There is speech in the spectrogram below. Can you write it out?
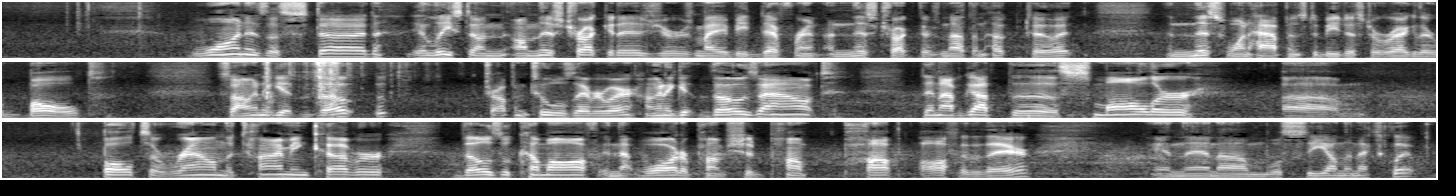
One is a stud, at least on, on this truck it is. Yours may be different. On this truck, there's nothing hooked to it. And this one happens to be just a regular bolt. So I'm gonna get those, oops, dropping tools everywhere. I'm gonna get those out. Then I've got the smaller um, bolts around the timing cover. Those will come off and that water pump should pump pop off of there. And then um, we'll see on the next clip.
